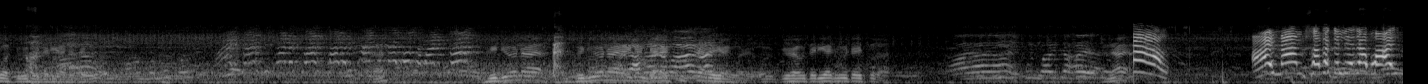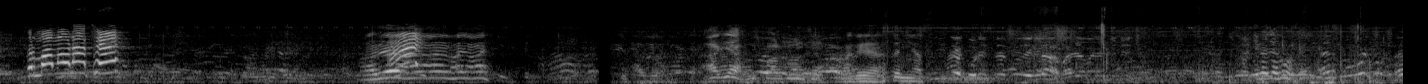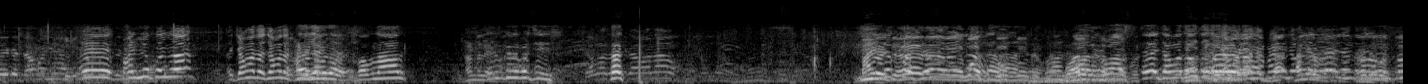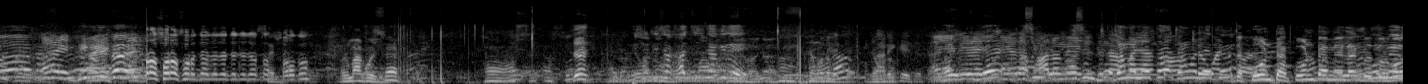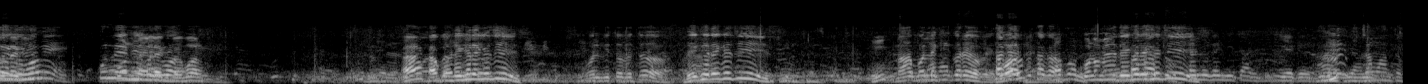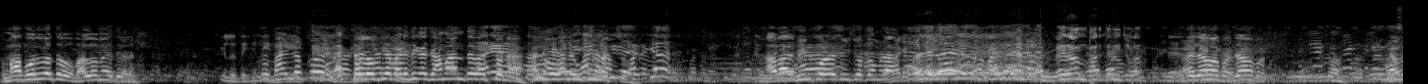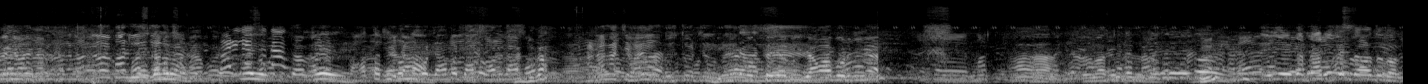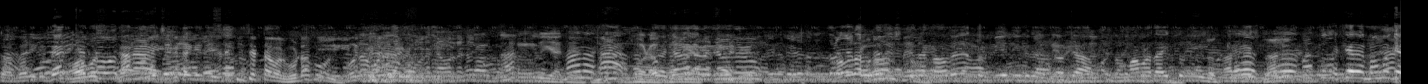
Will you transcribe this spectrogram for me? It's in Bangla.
বসে ওর দোষ আছে ভিডিও না ভিডিও না একদম ডাইরেক্ট পিকচার হয়ে যাবে ওই যেভাবে দাঁড়িয়ে আছে ওইটাই তোলা না আয় নাম সবাইকে নিয়ে যা ভাই তোর মামা ওরা আছে বাবুলাল এরকম কেন করছিস এই জামা দাও তো ওর মা কই চিকিৎসা খাচ্ছিস নাকি রে জামা নিয়ে তো জামা আচ্ছা কোনটা কোনটা মেয়ে লাগবে তোর? বল দেখি। কোন মেয়ে লাগবে? বল। হ্যাঁ কাউকে দেখে রেখেছিস? বলবি তবে তো। দেখে রেখেছিস? না বললে কি করে হবে? কোনো মেয়ে দেখে রেখেছিস? মা বলল তো ভালো মেয়ে দেবে। একটা লোক বাড়ি থেকে জামা আনতে পারছ না? খালি এখানে উঠি মারছ। আবার ভিড় করে দিয়েছ তোমরা। এই জামা পর জামা জামা পরবি না। কিসের টাওয়ার ভোডাফোন মামা দায়িত্ব নেই কে রে মামা কে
